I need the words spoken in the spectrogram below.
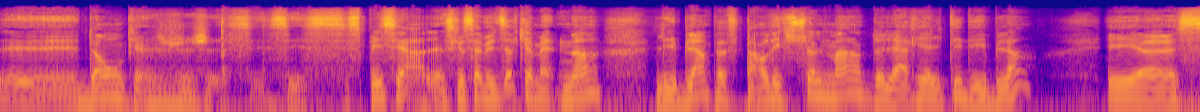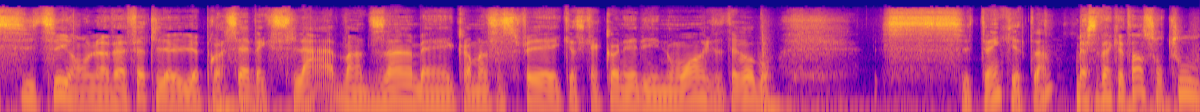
Euh, donc, c'est- spécial. Est-ce que ça veut dire que maintenant, les Blancs peuvent parler seulement de la réalité des Blancs? Et euh, si, tu sais, on avait fait le, procès avec Slav en disant, ben, comment ça se fait, qu'est-ce qu'elle connaît des Noirs, etc. Bon, c'est inquiétant. Ben, c'est inquiétant surtout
